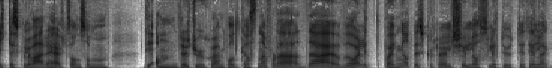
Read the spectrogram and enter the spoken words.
ikke skulle være helt sånn som de andre true crime-podkastene, for det, det, er, det var litt poenget at vi skulle skille oss litt ut i tillegg.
